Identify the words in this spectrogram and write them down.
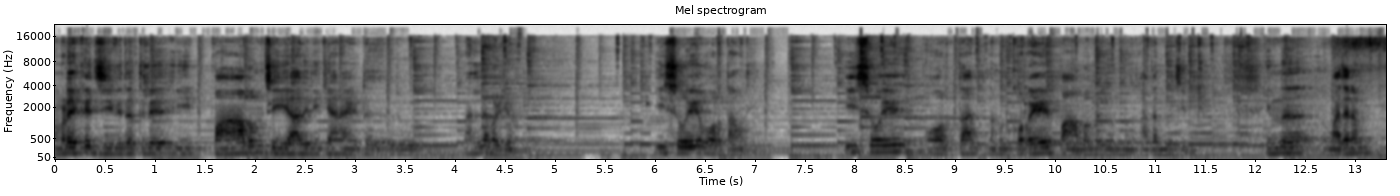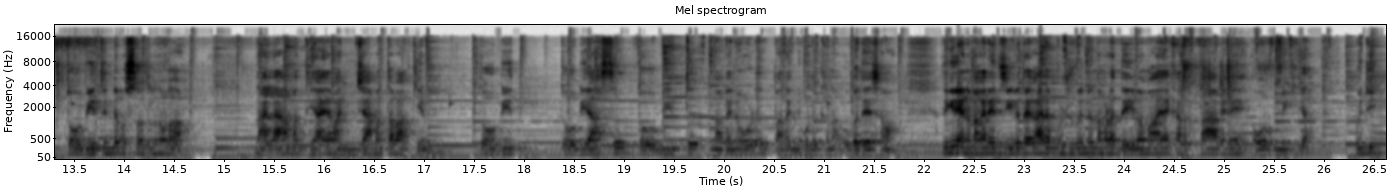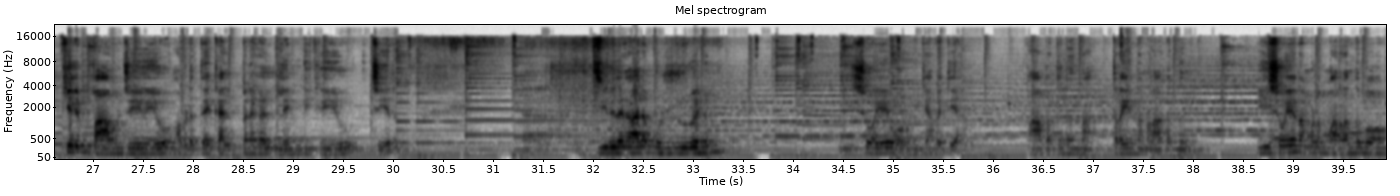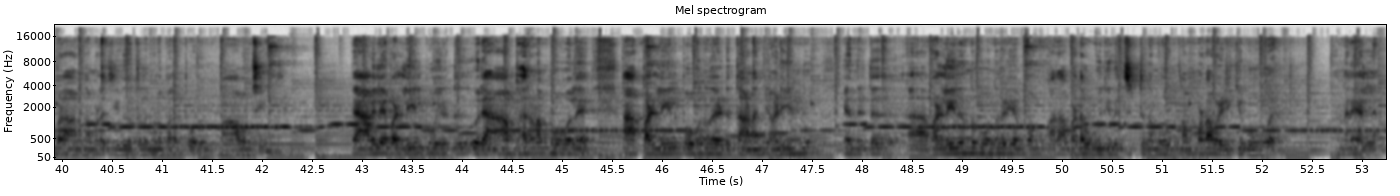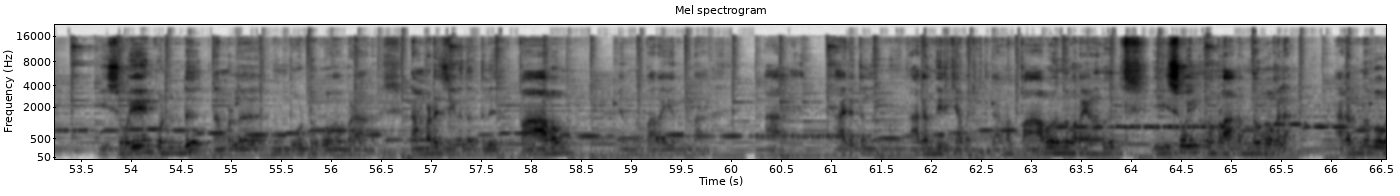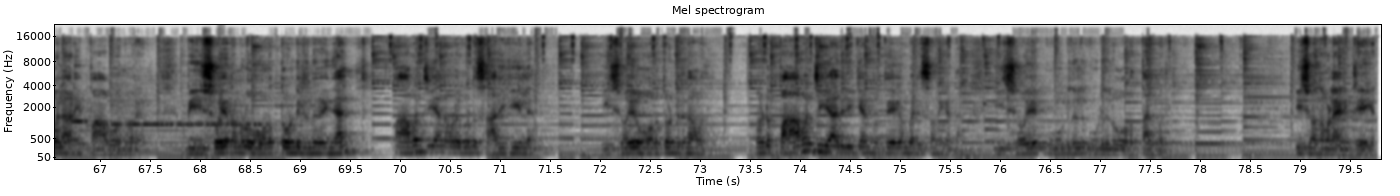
നമ്മുടെയൊക്കെ ജീവിതത്തിൽ ഈ പാപം ചെയ്യാതിരിക്കാനായിട്ട് ഒരു നല്ല വഴിയുണ്ട്. ഈശോയെ ഓർത്താൽ മതി. ഈശോയെ ഓർത്താൽ നമ്മൾ കുറേ പാപങ്ങളിൽ നിന്ന് അകന്ന് ജീവിക്കും. ഇന്ന് വചനം തോബീത്തിന്റെ പുസ്തകത്തിൽ നിന്നുള്ളതാണ്. നാലാം അധ്യായം അഞ്ചാമത്തെ വാക്യം തോബി തോബിയാസ് തോബീത്ത് മകനോട് പറഞ്ഞു കൊടുക്കുന്ന ഉപദേശമാണ്. അതിങ്ങനെയാണ് മകനെ ജീവിതകാലം മുഴുവനും നമ്മുടെ ദൈവമായ കർത്താവിനെ ഓർമ്മിക്കുക. ഒരിക്കലും പാപം ചെയ്യുകയോ അവിടുത്തെ കൽപ്പനകൾ ലംഘിക്കുകയോ ചെയ്യരുത്. ജീവിതകാലം മുഴുവനും ഈശോയെ ഓർമ്മിക്കാൻ പറ്റിയ പാപത്തിൽ നിന്ന് അത്രയും നമ്മൾ അകന്നു ഈശോയെ നമ്മൾ മറന്നു പോകുമ്പോഴാണ് നമ്മുടെ ജീവിതത്തിൽ നമ്മൾ പലപ്പോഴും പാപം ചെയ്യുന്നത്. രാവിലെ പള്ളിയിൽ പോയിട്ട് ഒരു ആഭരണം പോലെ ആ പള്ളിയിൽ പോകുന്നത് എടുത്ത് അണഞ്ഞു അണിയുന്നു. എന്നിട്ട് പള്ളിയിൽ നിന്ന് പോകുന്നു കഴിയുമ്പം അത് അവിടെ ഊരി വെച്ചിട്ട് നമ്മൾ നമ്മുടെ വഴിക്ക് പോവുകയാണ് അങ്ങനെയല്ല. ഈശോയെയും കൊണ്ട് നമ്മൾ മുമ്പോട്ട് പോകുമ്പോഴാണ് നമ്മുടെ ജീവിതത്തിൽ പാപം എന്ന് പറയുന്ന കാര്യത്തിൽ നിന്ന് അകന്നിരിക്കാൻ പറ്റുന്നത്. കാരണം പാപം എന്ന് പറയുന്നത് ഈശോയിൽ നിന്ന് നമ്മൾ അകന്നു പോകലാണ്. അകന്നു പോകലാണ് ഈ പാപം എന്ന് പറയുന്നത്. അപ്പോൾ ഈശോയെ നമ്മൾ ഓർത്തുകൊണ്ടിരുന്നു കഴിഞ്ഞാൽ പാപം ചെയ്യാൻ നമ്മളെ കൊണ്ട് സാധിക്കില്ല ഈശോയെ ഓർത്തുകൊണ്ടിരുന്നാൽ മതി. അതുകൊണ്ട് പാപം ചെയ്യാതിരിക്കാൻ പ്രത്യേകം പരിശ്രമിക്കേണ്ട. ഈശോയെ കൂടുതൽ കൂടുതൽ ഓർത്താൽ മതി. ഈശോ നമ്മളെ അനുഗ്രഹിക്കണം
